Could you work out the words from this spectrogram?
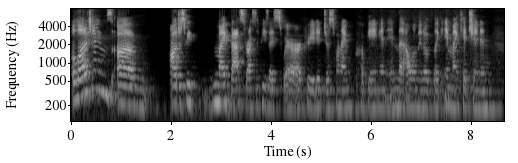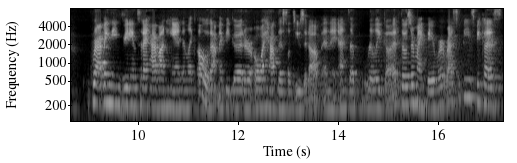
a lot of times um, I'll just be my best recipes. I swear are created just when I'm cooking and in the element of like in my kitchen and grabbing the ingredients that I have on hand and like, oh, that might be good, or oh, I have this, let's use it up, and it ends up really good. Those are my favorite recipes because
